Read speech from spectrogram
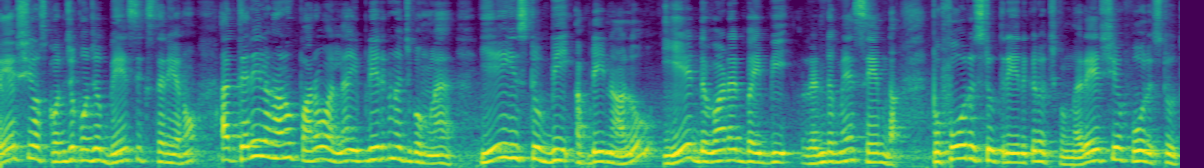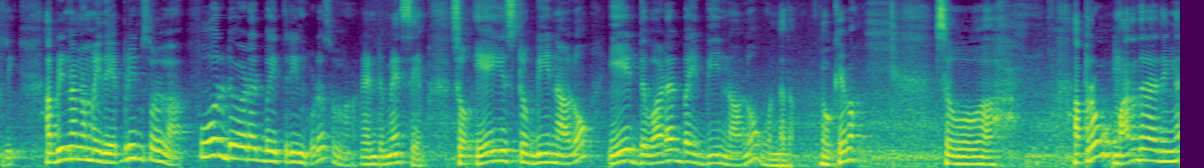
ரேஷியோஸ் கொஞ்சம் கொஞ்சம் பேசிக்ஸ் தெரியணும். அது தெரியலனாலும் பரவாயில்ல. இப்படி இருக்குன்னு வச்சுக்கோங்களேன். ஏ இஸ் டு பி அப்படின்னாலும் ஏ டிவைடட் பை பி ரெண்டுமே சேம் தான். இப்போ ஃபோர் இஸ் டூ த்ரீ இருக்குன்னு வச்சுக்கோங்க. Ratio four is to three அப்படின்னா நம்ம இதை எப்படின்னு சொல்லலாம்? ஃபோர் டிவைடட் பை த்ரீன்னு கூட சொல்லலாம். ரெண்டுமே same so A is to பினாலும் ஏ டிவைடட் பை பினாலும் ஒன்று தான் ஓகேவா ஸோ uh, அப்புறம் மறந்துடாதீங்க.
